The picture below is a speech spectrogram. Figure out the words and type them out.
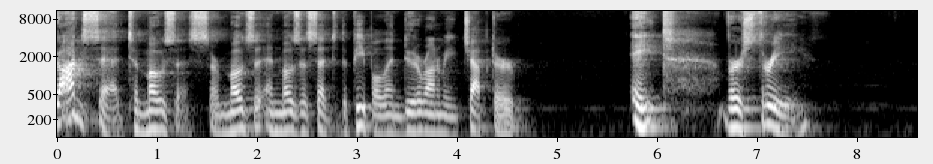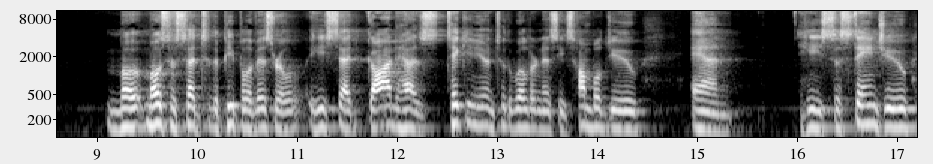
God said to Moses, or Moses, and Moses said to the people in Deuteronomy chapter 8, verse 3. Mo- Moses said to the people of Israel, He said, God has taken you into the wilderness, He's humbled you, and He's sustained you,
